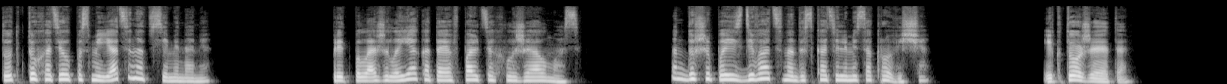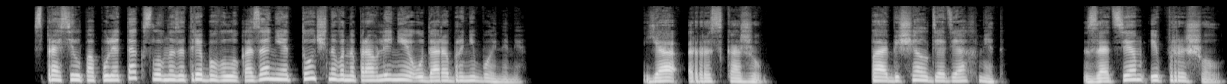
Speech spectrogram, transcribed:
Тот, кто хотел посмеяться над всеми нами предположила я, катая в пальцах лжеалмаз. от души поиздеваться над искателями сокровища. «И кто же это?» — спросил папуля так, словно затребовал указания точного направления удара бронебойными. «Я расскажу», — пообещал дядя Ахмед. Затем и пришел.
